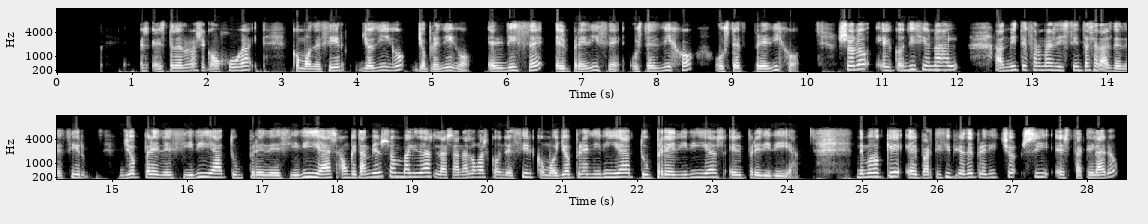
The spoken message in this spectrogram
Este verbo se conjuga como decir yo digo, yo predigo. Él dice, él predice. Usted dijo, usted predijo. Solo el condicional admite formas distintas a las de decir yo predeciría, tú predecirías, aunque también son válidas las análogas con decir como yo prediría, tú predirías, él prediría. De modo que el participio de predicho sí está claro,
